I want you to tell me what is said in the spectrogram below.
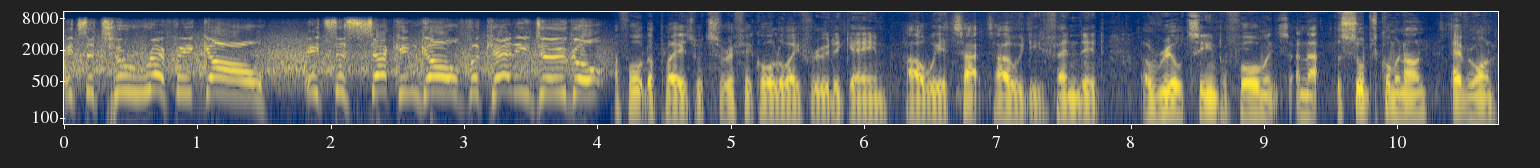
It's a terrific goal. It's the second goal for Kenny Dougall. I thought the players were terrific all the way through the game. How we attacked, how we defended, a real team performance, and that the subs coming on. Everyone,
